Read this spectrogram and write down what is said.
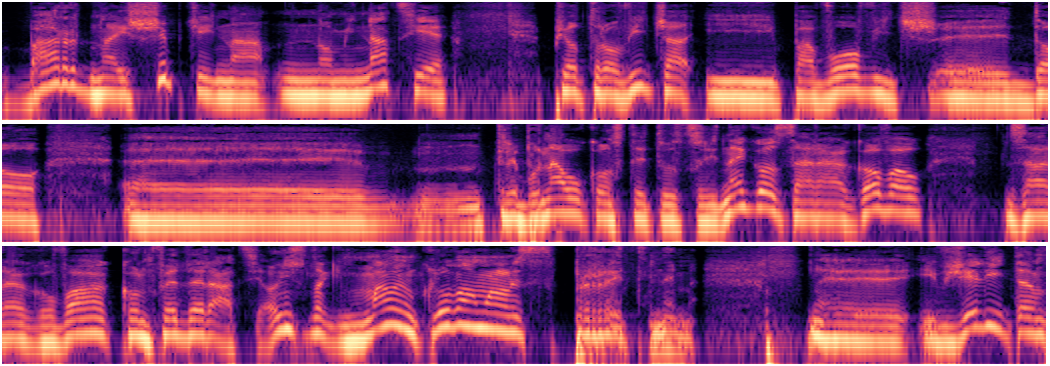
bar najszybciej na nominację Piotrowicza i Pawłowicz y, do e, Trybunału Konstytucyjnego zareagował, zareagowała Konfederacja. Oni są takim małym klubem, ale sprytnym. E, I wzięli tam,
